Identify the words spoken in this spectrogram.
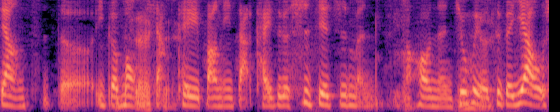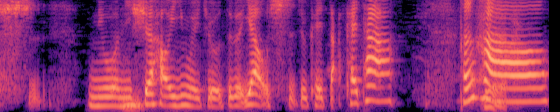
这样子的一个梦想，可以帮你打开这个世界之门。然后呢，就会有这个钥匙。如果你学好英语，就有这个钥匙，就可以打开它。很好，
